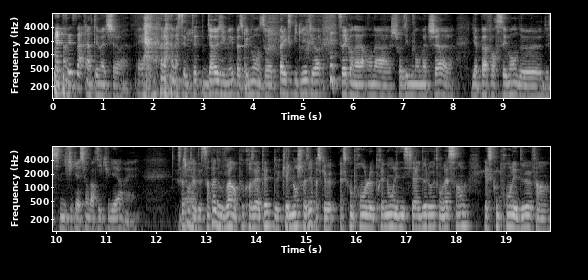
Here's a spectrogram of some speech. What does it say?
c'est ça. un thé matcha. c'est peut-être bien résumé parce que nous on ne saurait pas l'expliquer, tu vois. C'est vrai qu'on a, on a choisi le nom matcha. Il n'y a pas forcément de, de signification particulière, mais ça, je pense que c'est sympa de vous voir un peu creuser la tête de quel nom choisir parce que est-ce qu'on prend le prénom, l'initial de l'autre, on l'assemble? Est-ce qu'on prend les deux? Enfin...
